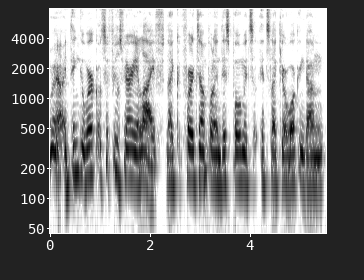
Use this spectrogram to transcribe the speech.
Well, I think the work also feels very alive. Like, for example, in this poem, it's it's like you're walking down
